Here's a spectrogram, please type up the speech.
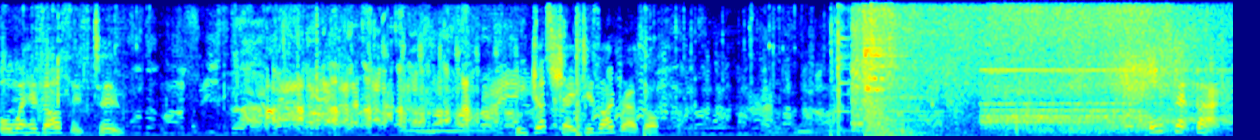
or where his ass is, too. He just shaved his eyebrows off. All step back.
